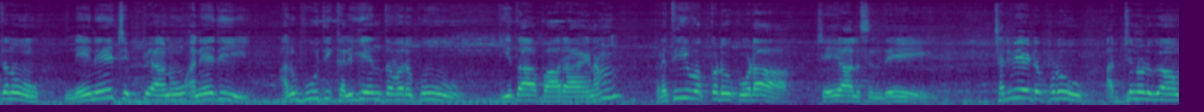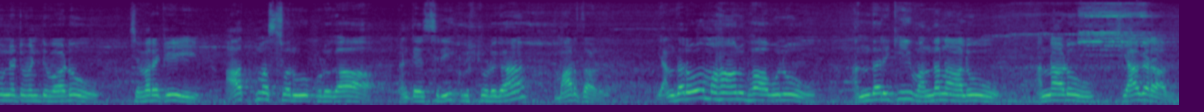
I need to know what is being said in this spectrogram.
గీతను నేనే చెప్పాను అనేది అనుభూతి కలిగేంత వరకు గీతాపారాయణం ప్రతి ఒక్కడూ కూడా చేయాల్సిందే. చదివేటప్పుడు అర్జునుడుగా ఉన్నటువంటి వాడు చివరికి ఆత్మస్వరూపుడుగా అంటే శ్రీకృష్ణుడుగా మారతాడు. ఎందరో మహానుభావులు అందరికీ వందనాలు అన్నాడు త్యాగరాజు.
